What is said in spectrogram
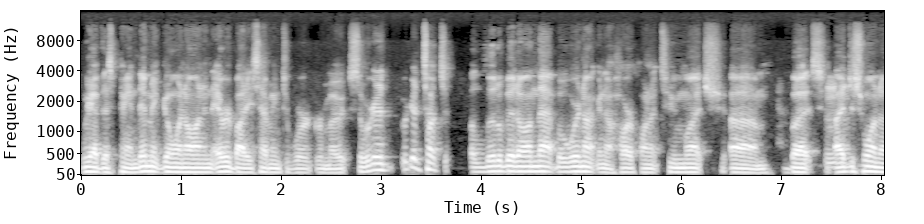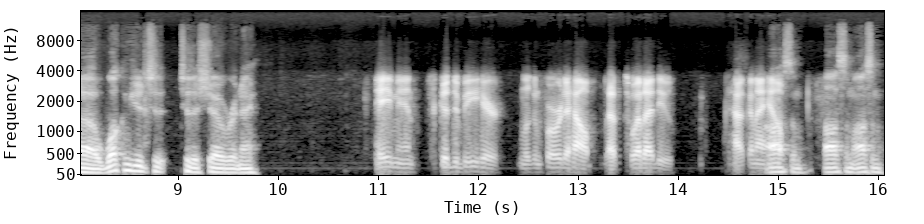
we have this pandemic going on and everybody's having to work remote. So we're gonna we're gonna touch a little bit on that, but we're not gonna harp on it too much. Um, but mm-hmm. I just want to welcome you to to the show, Rene. Hey man, it's good to be here. Looking forward to help. That's what I do. How can I help? Awesome, awesome, awesome.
